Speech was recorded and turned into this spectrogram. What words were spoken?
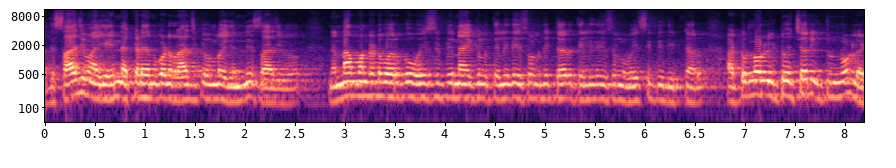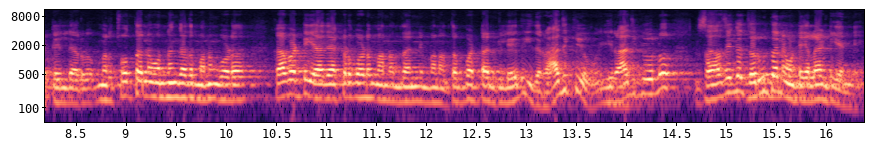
అది సహజం అవన్నీ ఎక్కడైనా కూడా రాజకీయంలో అవన్నీ సహజం. నిన్న మొన్నటి వరకు వైసీపీ నాయకులు తెలుగుదేశం తిట్టారు తెలుగుదేశం వైసీపీ తిట్టారు అటున్నోళ్ళు ఇటు వచ్చారు ఇటున్నోళ్ళు అటు వెళ్ళారు. మరి చూస్తూనే ఉన్నాం కదా మనం కూడా. కాబట్టి అది ఎక్కడ కూడా మనం దాన్ని మనం తప్పట్టడానికి లేదు. ఇది రాజకీయం. ఈ రాజకీయంలో సహజంగా జరుగుతూనే ఉంటాయి ఇలాంటివన్నీ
